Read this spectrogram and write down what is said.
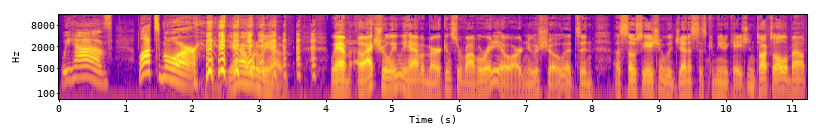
We have lots more. yeah, what do we have? We have oh, actually we have American Survival Radio, our newest show. It's in association with Genesis Communication. Talks all about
